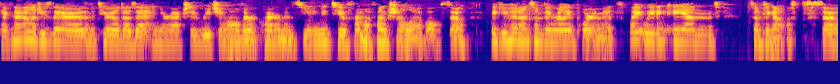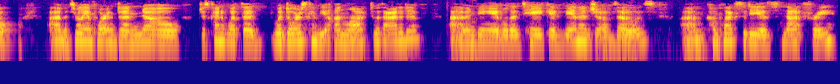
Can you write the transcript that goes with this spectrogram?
technology's there, the material does it, and you're actually reaching all the requirements you need to from a functional level. So think you hit on something really important. It's lightweighting and something else. So um, it's really important to know just kind of what the what doors can be unlocked with additive um, and being able to take advantage of those. Um, complexity is not free.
